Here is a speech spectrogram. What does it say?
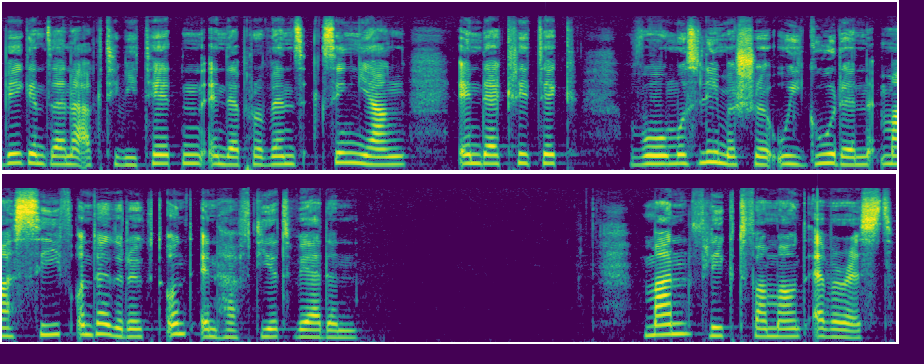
wegen seiner Aktivitäten in der Provinz Xinjiang in der Kritik, wo muslimische Uiguren massiv unterdrückt und inhaftiert werden. Mann fliegt vom Mount Everest.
